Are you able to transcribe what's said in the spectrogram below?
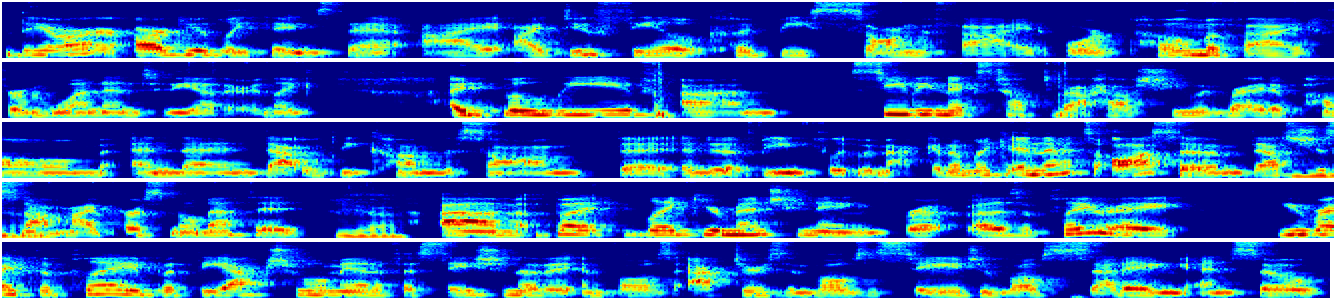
there are arguably things that I I do feel could be songified or poemified from one end to the other. And like I believe um Stevie Nicks talked about how she would write a poem and then that would become the song that ended up being Fleetwood Mac. And I'm like, and that's awesome. That's just yeah. not my personal method. Yeah. Um, but like you're mentioning, for, as a playwright, you write the play, but the actual manifestation of it involves actors, involves a stage, involves setting. And so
